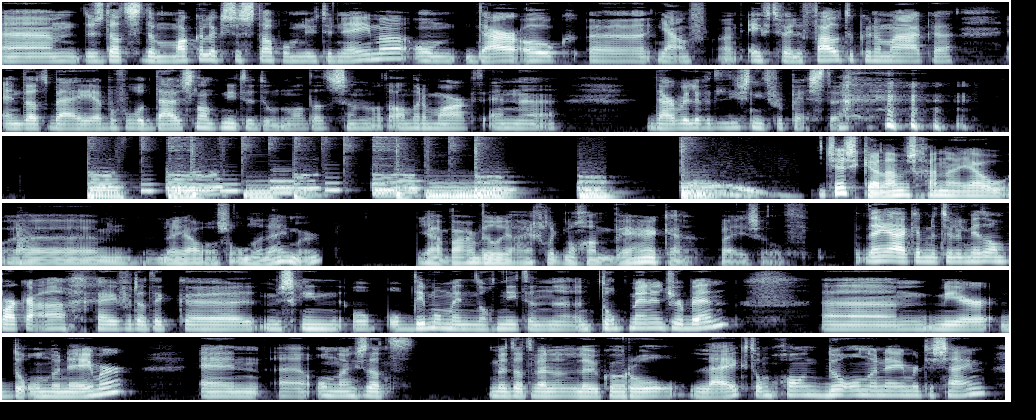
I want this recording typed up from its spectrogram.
Um, dus dat is de makkelijkste stap om nu te nemen. Om daar ook uh, ja, een, eventuele fout te kunnen maken. En dat bij uh, bijvoorbeeld Duitsland niet te doen. Want dat is een wat andere markt. En uh, daar willen we het liefst niet verpesten. Jessica, laten we eens gaan naar jou, ehm, naar jou als ondernemer. Ja, waar wil je eigenlijk nog aan werken bij jezelf? Nou ja, ik heb natuurlijk net al een paar keer aangegeven dat ik uh, misschien op, op dit moment nog niet een, een topmanager ben. Uh, meer de ondernemer. En uh, ondanks dat me dat wel een leuke rol lijkt om gewoon de ondernemer te zijn,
